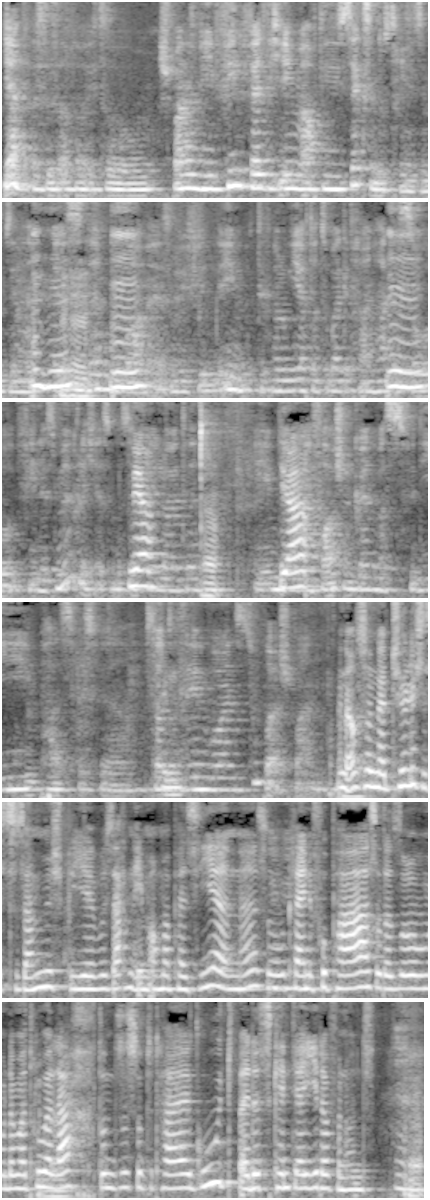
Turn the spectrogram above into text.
ja, es ist einfach echt so spannend, wie vielfältig eben auch die Sexindustrie in diesem Sinne mhm. ist, ne, geworden mhm. ist und wie viel eben Technologie auch dazu beigetragen hat, mhm. dass so vieles möglich ist und dass so ja. viele Leute ja. eben ja. erforschen können, was für die passt, was wir was Leute mhm. sehen wollen, ist super spannend. Und auch so ein natürliches Zusammenspiel, wo Sachen eben auch mal passieren, ne? so mhm. kleine Fauxpas oder so, wo man da mal drüber genau. lacht und das ist so total gut, weil das kennt ja jeder von uns. Ja.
